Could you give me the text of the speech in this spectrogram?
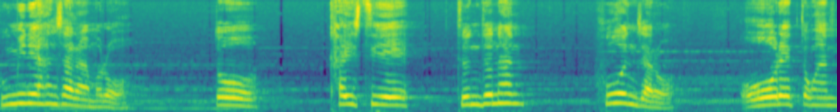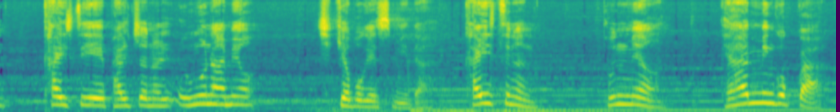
국민의 한 사람으로 또 카이스트의 든든한 후원자로 오랫동안 카이스트의 발전을 응원하며 지켜보겠습니다. 카이스트는 분명 대한민국과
